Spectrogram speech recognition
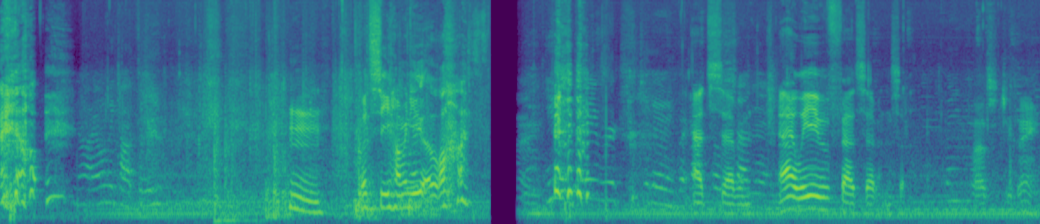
No, I only caught three. hmm. Let's see how many you lost. You said they were today, At seven. seven. And I leave at seven. So. That's what you think.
